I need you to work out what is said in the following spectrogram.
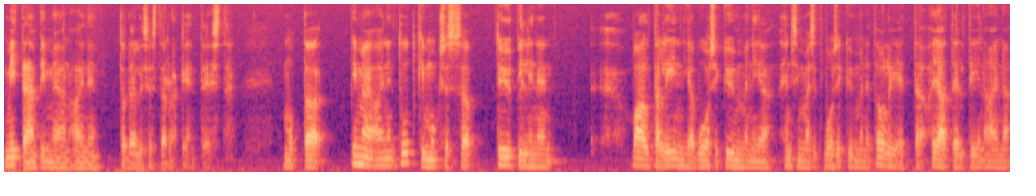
mitään pimeän aineen todellisesta rakenteesta. Mutta pimeän aineen tutkimuksessa tyypillinen valtalinja vuosikymmeniä, ensimmäiset vuosikymmenet oli, että ajateltiin aina,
